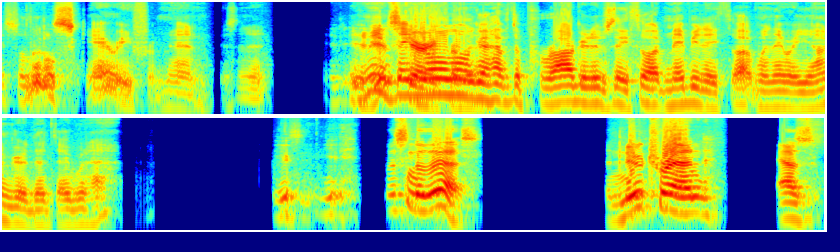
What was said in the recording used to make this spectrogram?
it's a little scary for men, isn't it? It, It it means is they no longer have the prerogatives they thought, maybe they thought when they were younger that they would have. You- you- Listen to this. The new trend, as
